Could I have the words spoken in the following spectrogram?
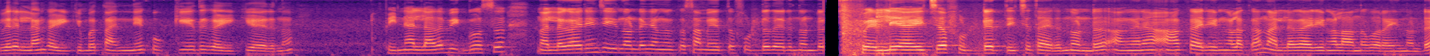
ഇവരെല്ലാം കഴിക്കുമ്പോൾ തന്നെ കുക്ക് ചെയ്ത് കഴിക്കുമായിരുന്നു പിന്നെ അല്ലാതെ ബിഗ് ബോസ് നല്ല കാര്യം ചെയ്യുന്നുണ്ട് ഞങ്ങൾക്ക് സമയത്ത് ഫുഡ് തരുന്നുണ്ട്. വെള്ളിയാഴ്ച ഫുഡ് എത്തിച്ച് തരുന്നുണ്ട്. അങ്ങനെ ആ കാര്യങ്ങളൊക്കെ നല്ല കാര്യങ്ങളാണെന്ന് പറയുന്നുണ്ട്.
